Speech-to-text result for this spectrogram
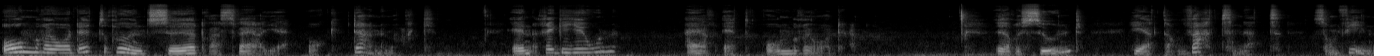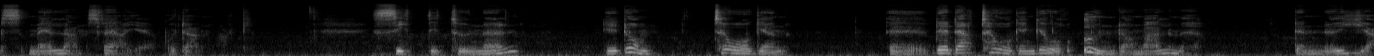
området runt södra Sverige och Danmark. En region är ett område. Öresund heter vattnet som finns mellan Sverige och Danmark. Citytunneln är de tågen, eh, det är där tågen går under Malmö. Den nya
